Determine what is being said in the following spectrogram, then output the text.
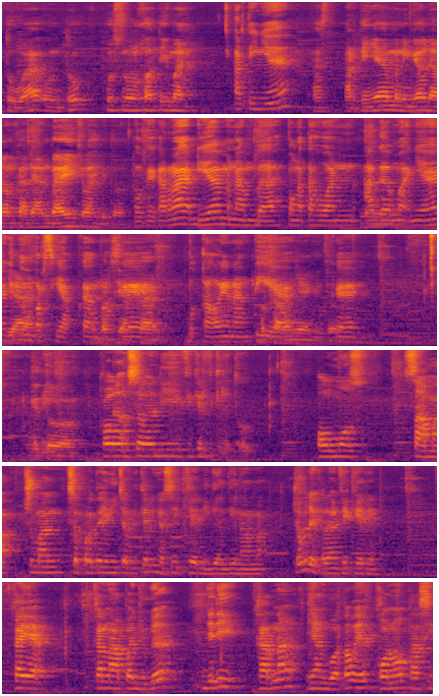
tua untuk husnul khotimah Artinya artinya meninggal dalam keadaan baik lah gitu Oke, karena dia menambah pengetahuan Hmm, agamanya gitu ya, mempersiapkan. mempersiapkan. Oke, bekalnya nanti Bekalnya ya. gitu. Oke. gitu kalau misalnya dipikir-pikir itu almost sama cuman seperti yang Ica pikirin nggak sih kayak diganti nama coba deh kalian pikirin kayak kenapa juga? Jadi karena yang gua tahu ya konotasi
